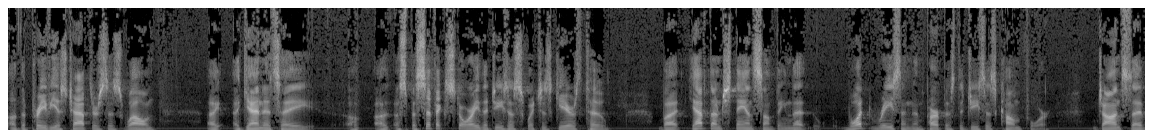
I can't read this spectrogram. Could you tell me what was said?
of the previous chapters as well. Uh, again, it's a, a, a specific story that Jesus switches gears to, but you have to understand something that what reason and purpose did Jesus come for? John said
